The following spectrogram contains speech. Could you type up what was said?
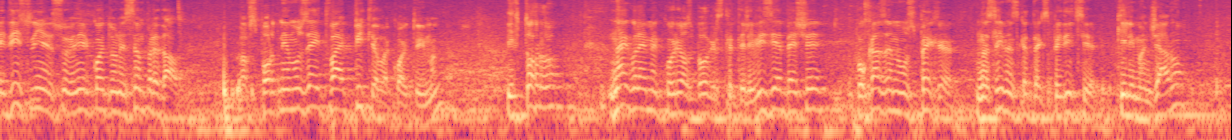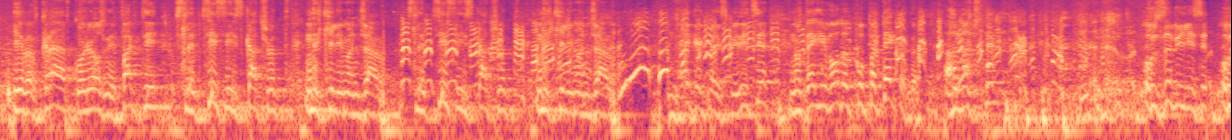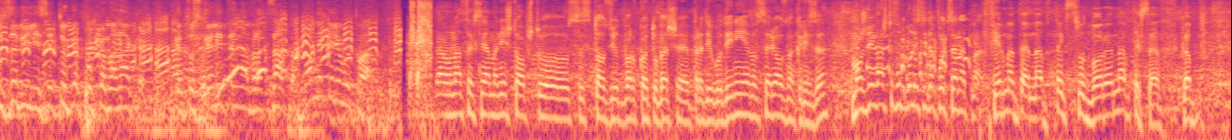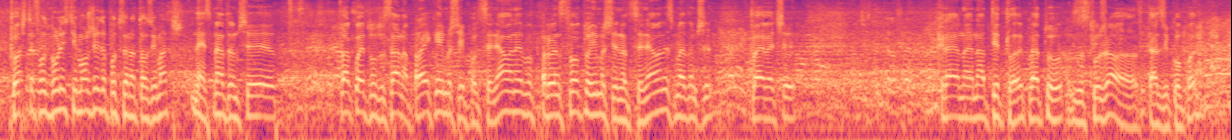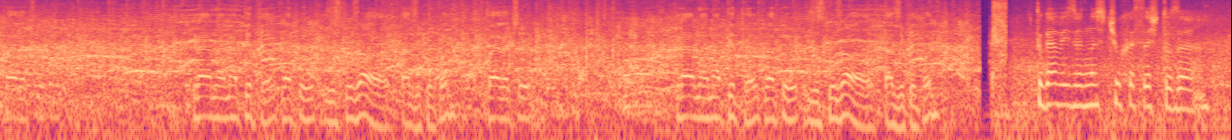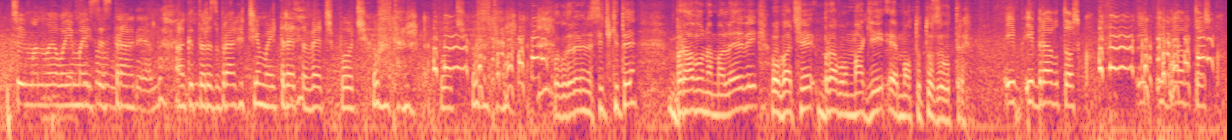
Единственият сувенир, който не съм предал в спортния музей, това е пикела, който има. И второ, най-големият куриоз българска телевизия беше показваме успеха на Сливенската експедиция Килиманджаро и в края в куриозни факти слепци се изкачват на Килиманджаро. Слепци се изкачват на Килиманджаро. Някаква експедиция, но те ги водят по пътеката. А нашите озъбили се, озъбили се тук по каманака, като скалите на врацата. Помните ли го това? Да, Насъкс няма нищо общо с този отбор, който беше преди години и е в сериозна криза. Може ли вашите футболисти да подценят матч? Фирмата е Нафтекс, отбора е Нафтекс. Вашите футболисти може ли да подценят този матч? Не, смятам, че това, което до сега направиха, имаше и подценяване в първенството, имаше и надценяване. Смятам, че това е вече края на една титла, която заслужава тази купа. Това е вече края на една титла, която заслужава тази купа. Това е вече края на една титла, която заслужава тази купа. Тогава изведнъж чуха също за че Мануела има и сестра. А като разбраха, че има и трета, вече получиха удар. Получиха удар. Благодаря ви на всичките. Браво на Малеви, обаче браво Маги е мотото за утре. И, и браво Тошко. И, и браво Тошко.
